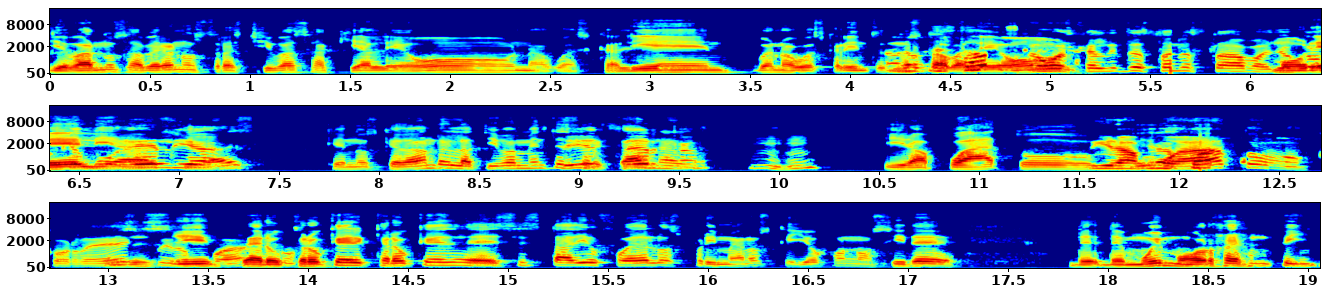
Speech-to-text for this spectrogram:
llevarnos a ver a nuestras chivas aquí a León, Aguascalientes, bueno, Aguascalientes no ¿A lo que estaba? León, Aguascalientes no estaba. Yo Morelia, creo que Morelia. que nos quedaban relativamente Sí, cercanas, cerca. Irapuato. Irapuato, correcto. Entonces, sí, Irapuato. pero creo que, creo que ese estadio fue de los primeros que yo conocí de, de, de muy morro, era un pin-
